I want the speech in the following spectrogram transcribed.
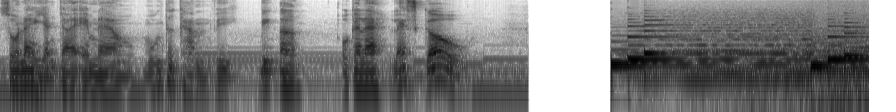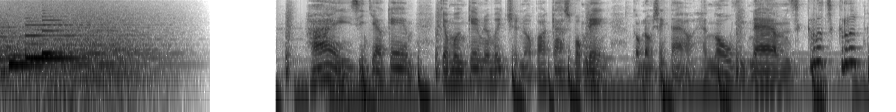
Số này dành cho em nào muốn thực hành việc biết ơn. Ok là, let's go! Hi, xin chào các em. Chào mừng các em đến với channel podcast bóng đèn, cộng đồng sáng tạo hàng ngầu Việt Nam.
